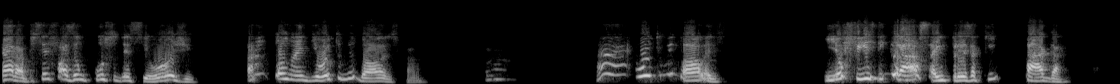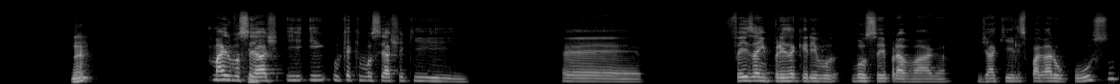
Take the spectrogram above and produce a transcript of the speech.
Cara, para você fazer um curso desse hoje, tá em torno aí de 8 mil dólares, cara. É, 8 mil dólares. E eu fiz de graça, a empresa que paga. Né? Mas você acha. E, e o que é que você acha que é, fez a empresa querer você para a vaga? Já que eles pagaram o curso,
